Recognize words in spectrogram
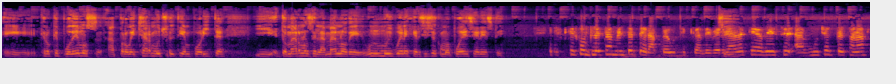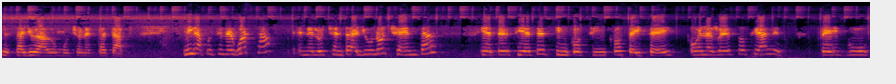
Eh, creo que podemos aprovechar mucho el tiempo ahorita y tomarnos de la mano de un muy buen ejercicio como puede ser este. Es que es completamente terapéutica. De verdad que a veces a muchas personas les ha ayudado mucho en esta etapa. Mira, pues en el WhatsApp, en el 8180 775566 o en las redes sociales, Facebook,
